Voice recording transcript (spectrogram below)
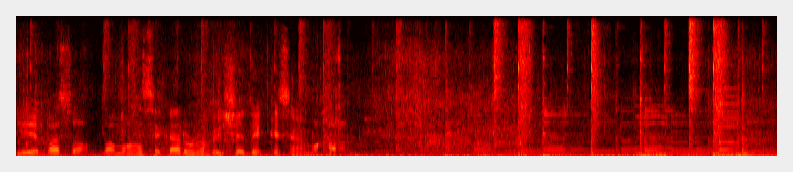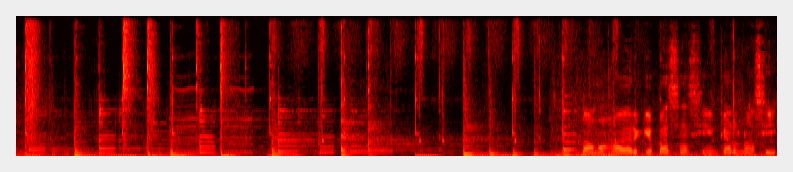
Y de paso vamos a secar unos billetes que se me mojaron. Vamos a ver qué pasa si encarno así.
